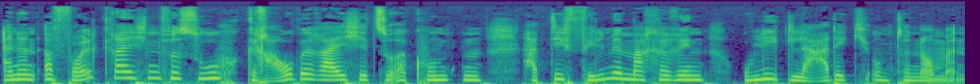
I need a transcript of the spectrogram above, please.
Einen erfolgreichen Versuch, Graubereiche zu erkunden, hat die Filmemacherin Uli Gladig unternommen.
